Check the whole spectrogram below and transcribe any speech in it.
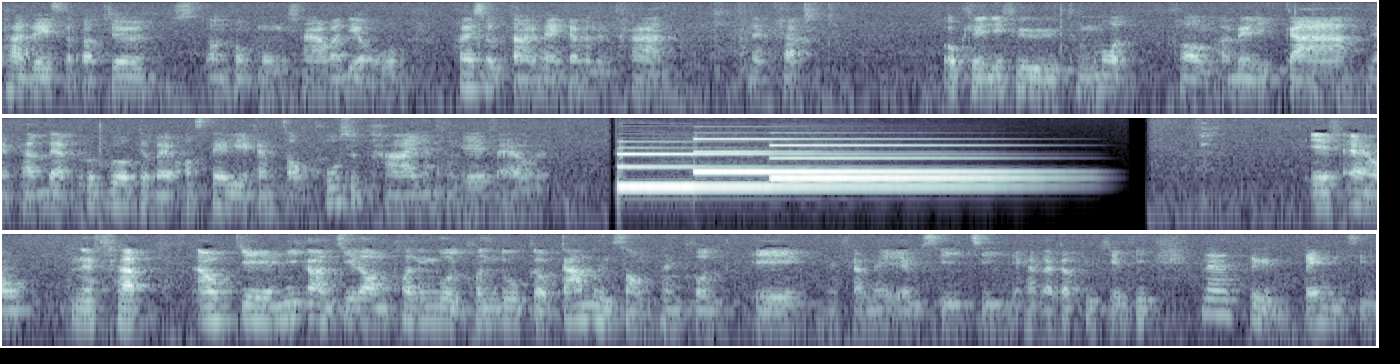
พาเดรสกับดอดเจอร์สตอน6โมงเช้าว่าเดี๋ยวค่อยสรุปตารางแข่งกันวันอังคารนะครับ โอเค นี่คือทั้งหมดของอเมริกานะครับ แบบรวบๆเดี๋ยวไปออสเตรเลียกัน 2 คู่สุดท้ายนะของ AFL นะ AFL นะครับ เอาเกมนี่ก่อนจีลองคอลลิงวูดคนดูเกือบ 92,000 คนเองนะครับใน MCG นะครับ แล้วก็เป็นเกมที่น่าตื่นเต้นจริง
